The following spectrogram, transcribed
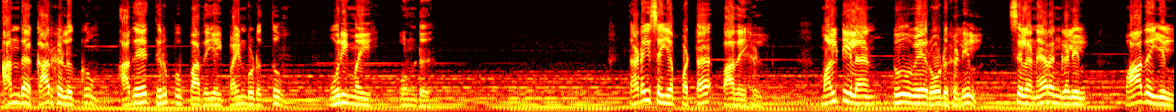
அந்த கார்களுக்கும் அதே திருப்பு பாதையை பயன்படுத்தும் உரிமை உண்டு. தடை செய்யப்பட்ட பாதைகள். மல்டிலேன் டூ வே ரோடுகளில் சில நேரங்களில் பாதையில்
